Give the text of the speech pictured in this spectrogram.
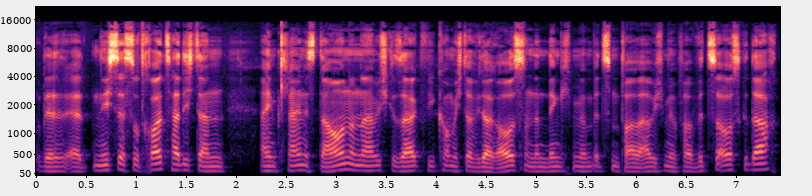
das, äh, nichtsdestotrotz hatte ich dann ein kleines Down und dann habe ich gesagt, wie komme ich da wieder raus? Und dann denke ich mir jetzt ein paar, habe ich mir ein paar Witze ausgedacht.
